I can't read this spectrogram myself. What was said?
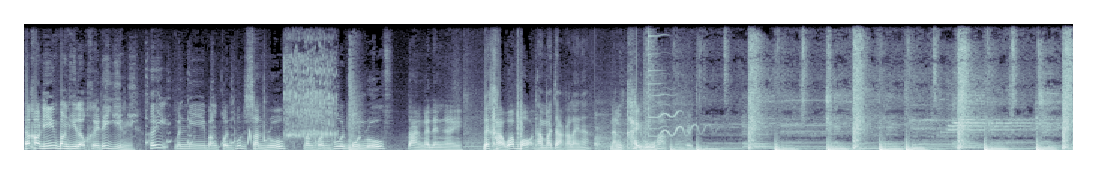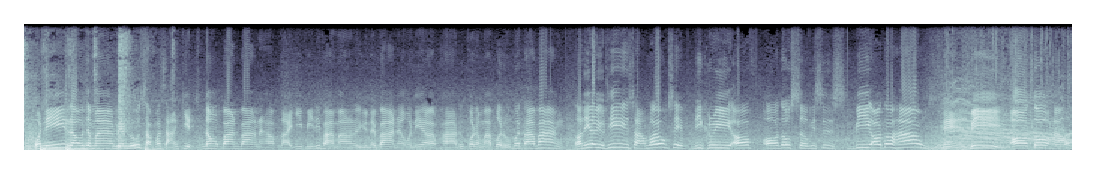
แล้วคราวนี้บางทีเราเคยได้ยิน เฮ้ย มันมีบางคนพูด sunroof บางคนพูด moonroof ต่างกันยังไง ได้ข่าวว่าเบาะทำมาจากอะไรนะ หนังไข่วัว วันนี้เราจะมาเรียนรู้ศัพท์ภาษาอังกฤษนอกบ้านบ้างนะครับ หลาย EP ที่ผ่านมาเราอยู่ในบ้านนะวันนี้เราพาทุกคนออกมาเปิดหูเปิดตาบ้าง ตอนนี้เราอยู่ที่ 360 degree of auto services B auto house นี่ B auto house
